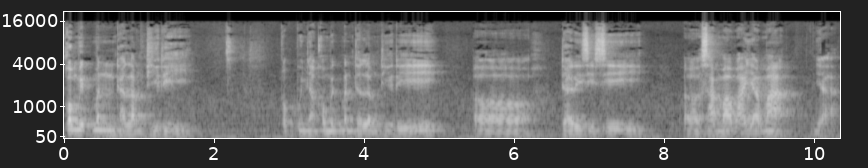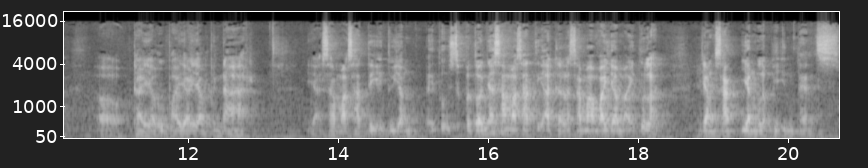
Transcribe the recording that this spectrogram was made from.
komitmen dalam diri, punya komitmen dalam diri eh, dari sisi eh, sama wayama, ya eh, daya upaya yang benar. Ya sama sati itu yang itu sebetulnya sama sati adalah sama wayama itulah yang yang lebih intens.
